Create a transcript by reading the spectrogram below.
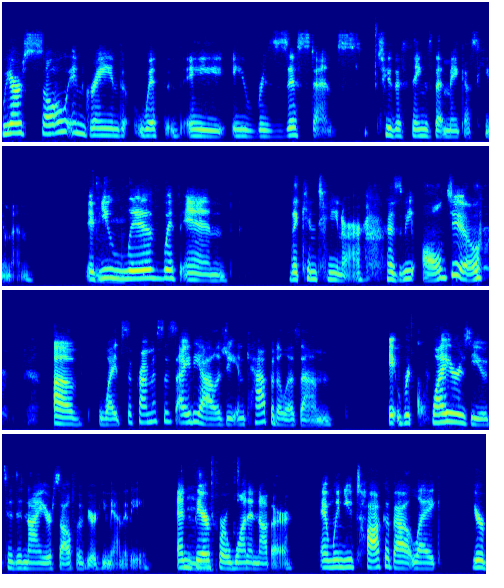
we are so ingrained with a a resistance to the things that make us human if you mm-hmm. live within the container as we all do of white supremacist ideology and capitalism it requires you to deny yourself of your humanity and mm. there for one another. And when you talk about like your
